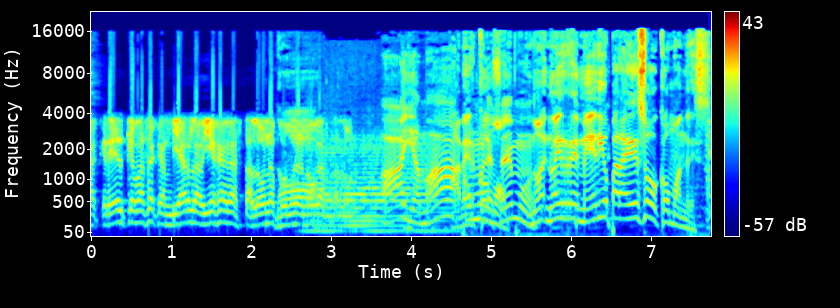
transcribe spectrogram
a creer que vas a cambiar la vieja gastalona por No. una no gastalona. Ay, amá, A ver, ¿cómo, ¿cómo? le hacemos? ¿No, ¿No hay remedio para eso o cómo, Andrés?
